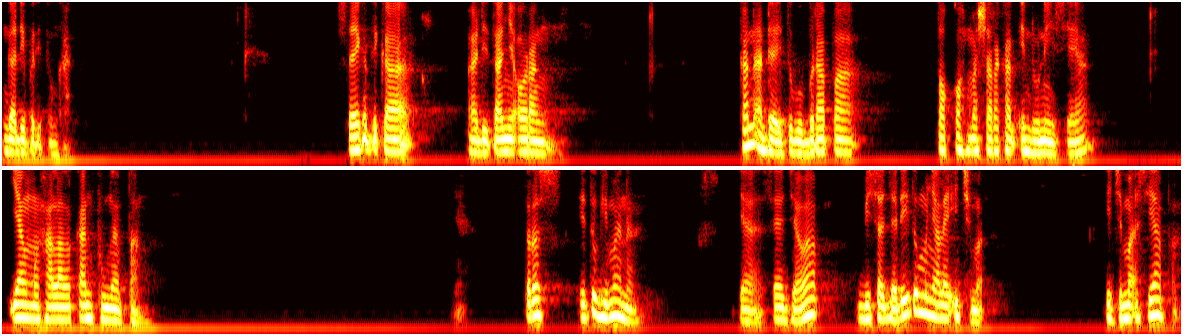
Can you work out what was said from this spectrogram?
nggak diperhitungkan. Saya ketika uh, ditanya orang, kan ada itu beberapa tokoh masyarakat Indonesia yang menghalalkan bunga bank. Ya. Terus itu gimana? Ya saya jawab bisa jadi itu menyalahi ijma. Ijma siapa?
